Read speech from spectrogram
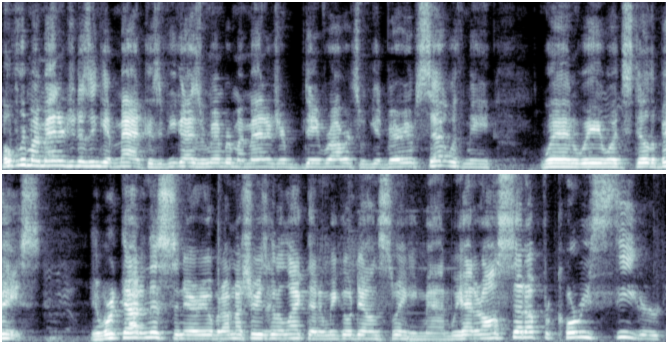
Hopefully, my manager doesn't get mad because if you guys remember, my manager, Dave Roberts, would get very upset with me when we would steal the base. It worked out in this scenario, but I'm not sure he's going to like that, and we go down swinging, man. We had it all set up for Corey Seager,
